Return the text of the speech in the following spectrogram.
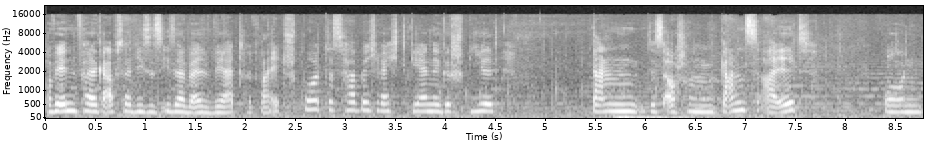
Auf jeden Fall gab es da dieses Isabel Wert Reitsport, das habe ich recht gerne gespielt. Dann, das ist auch schon ganz alt und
